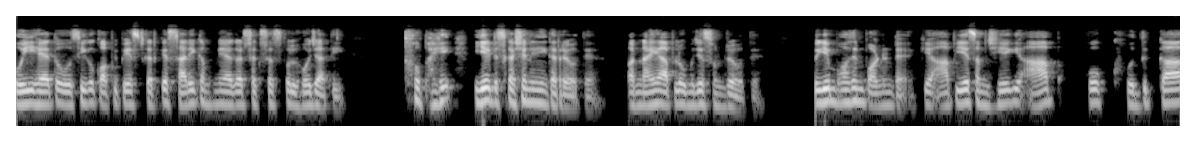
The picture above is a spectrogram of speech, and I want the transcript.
हुई है तो उसी को कॉपी पेस्ट करके सारी कंपनियाँ अगर सक्सेसफुल हो जाती तो भाई, ये डिस्कशन ही नहीं कर रहे होते और ना ही आप लोग मुझे सुन रहे होते तो ये बहुत इंपॉर्टेंट है कि आप ये समझिए कि आपको खुद का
